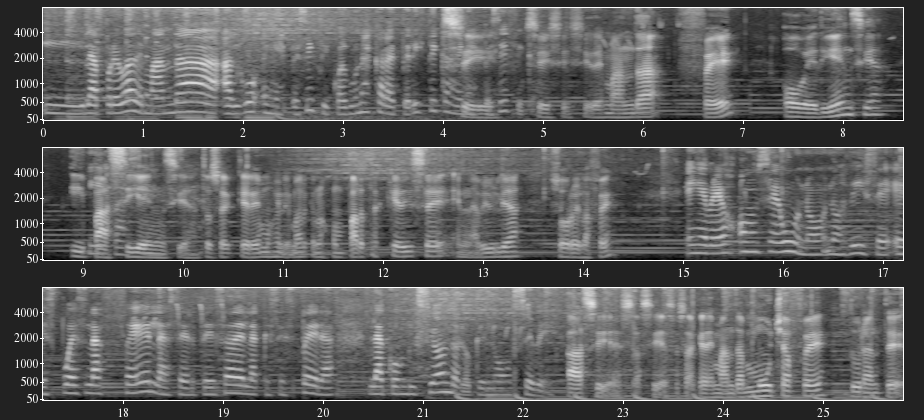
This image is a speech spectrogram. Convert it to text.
¿y la prueba demanda algo en específico, algunas características en Sí, específicas? sí, sí, sí, demanda fe, obediencia y, Y paciencia. paciencia. Entonces queremos, Elimar, que nos compartas qué dice en la Biblia sobre la fe. En Hebreos 11.1 nos dice, es pues la fe, la certeza de la que se espera, la convicción de lo que no se ve. Así es, así es. O sea, que demanda mucha fe durante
